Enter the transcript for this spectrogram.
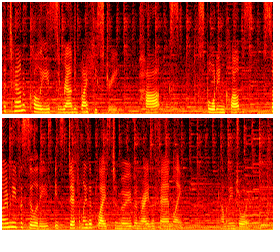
The town of Collie is surrounded by history, parks, sporting clubs, so many facilities, it's definitely the place to move and raise a family. Come and enjoy.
